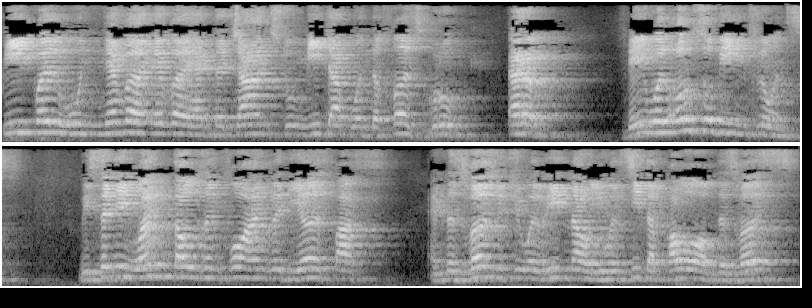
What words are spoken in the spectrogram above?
People who never ever had the chance to meet up with the first group, Arab, they will also be influenced. We're sitting 1,400 years past. And this verse which you will read now, you will see the power of this verse.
